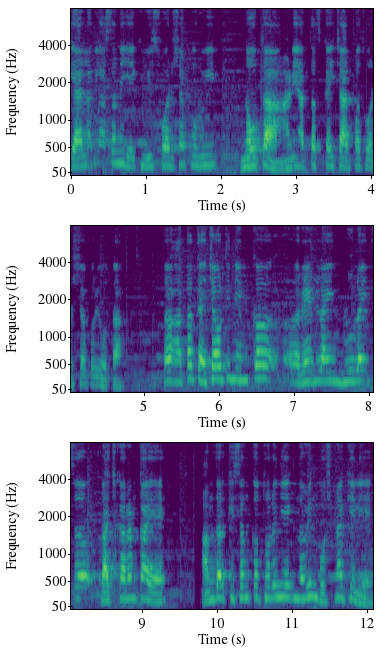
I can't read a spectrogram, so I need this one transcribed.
यायला लागला असं नाही आहे की वीस वर्षापूर्वी नव्हता आणि आताच काही चार पाच वर्षापूर्वी होता. तर आता त्याच्यावरती नेमकं रेड लाईन ब्लू लाईनचं राजकारण काय आहे? आमदार किसन कथोरेंनी एक नवीन घोषणा केली आहे.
